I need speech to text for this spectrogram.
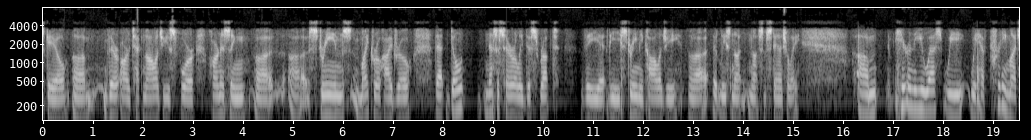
scale, um, there are technologies for harnessing uh, uh, streams, microhydro, that don't necessarily disrupt the the stream ecology, uh, at least not not substantially. Um, here in the U.S., we we have pretty much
